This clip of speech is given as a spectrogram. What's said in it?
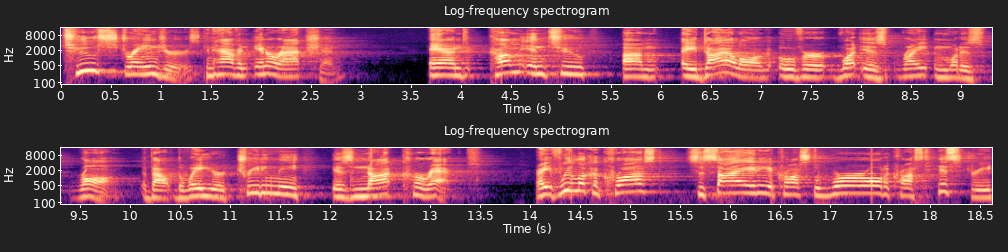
two strangers can have an interaction and come into um, a dialogue over what is right and what is wrong about the way you're treating me is not correct. Right? If we look across society, across the world, across history,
